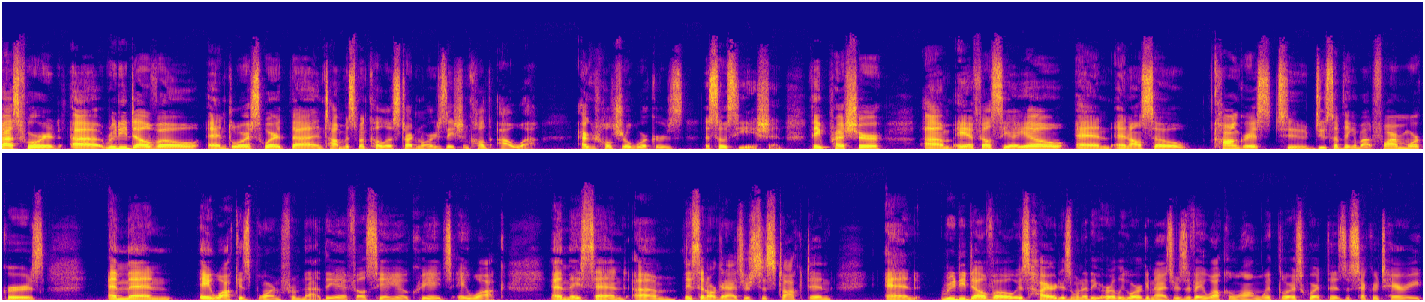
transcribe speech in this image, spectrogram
fast forward, uh, Rudy Delvo and Dolores Huerta and Thomas McCullough start an organization called AWA, Agricultural Workers Association. They pressure um, AFL-CIO and and also Congress to do something about farm workers, and then AWOC is born from that. The AFL-CIO creates AWOC, and they send um, they send organizers to Stockton, and Rudy Delvo is hired as one of the early organizers of AWOC along with Dolores Huerta as a secretary.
